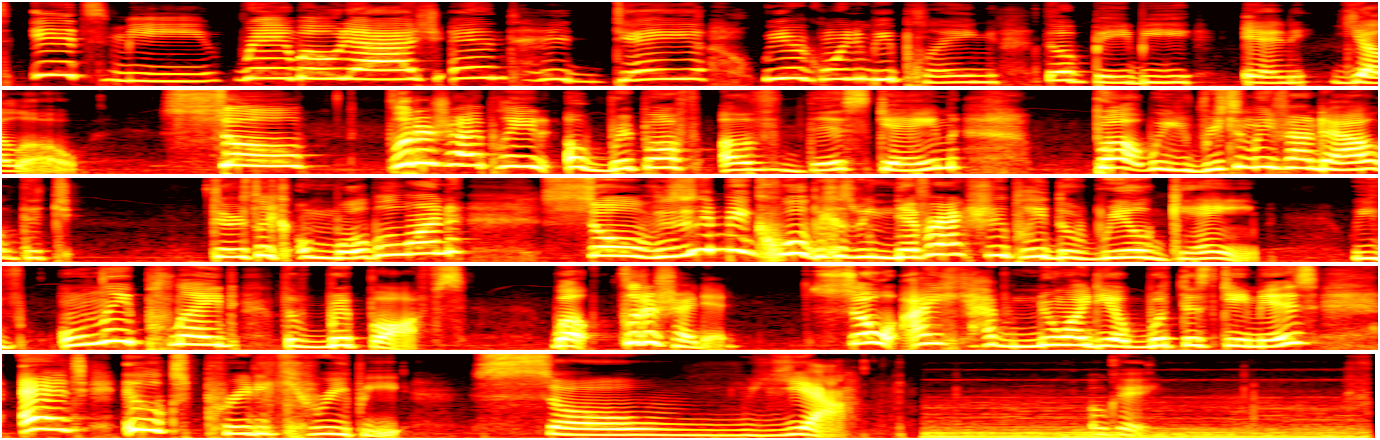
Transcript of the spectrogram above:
guys, it's me, Rainbow Dash, and today we are going to be playing the baby in yellow. So, Fluttershy played a ripoff of this game, but we recently found out that there's like a mobile one. So, this is going to be cool because we never actually played the real game. We've only played the ripoffs. Well, Fluttershy did. So I have no idea what this game is, and it looks pretty creepy. So, yeah. Okay.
